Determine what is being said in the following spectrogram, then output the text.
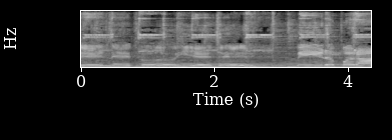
તેને કહીએ જે પીડ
